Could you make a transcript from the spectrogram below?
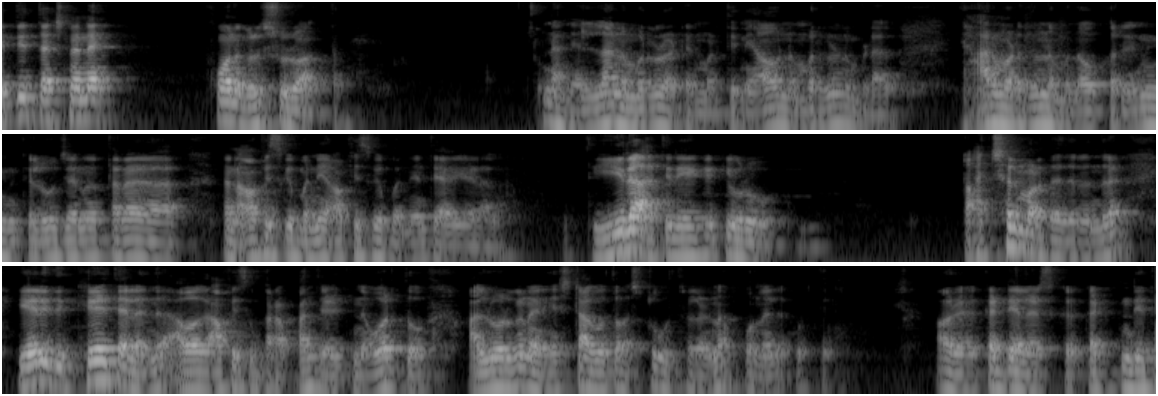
ಎದ್ದಿದ ತಕ್ಷಣವೇ ಫೋನ್ಗಳು ಶುರು ಆಗ್ತವೆ ನಾನು ಎಲ್ಲ ನಂಬರ್ಗಳು ಅಟೆಂಡ್ ಮಾಡ್ತೀನಿ. ಯಾವ ನಂಬರ್ಗಳನ್ನೂ ಬಿಡಲ್ಲ. ಯಾರು ಮಾಡಿದ್ರು ನಮ್ಮ ನೌಕರಿ? ನೀನು ಕೆಲವು ಜನ ಥರ ನಾನು ಆಫೀಸ್ಗೆ ಬನ್ನಿ ಆಫೀಸ್ಗೆ ಬನ್ನಿ ಅಂತ ಯಾರು ಹೇಳಲ್ಲ. ತೀರಾ ಅತಿರೇಕಕ್ಕೆ ಇವರು ಟಾರ್ಚರ್ ಮಾಡ್ತಾ ಇದ್ದಾರೆ ಅಂದರೆ ಹೇಳಿದ್ದು ಕೇಳ್ತಾ ಇಲ್ಲ ಅಂದರೆ ಅವಾಗ ಆಫೀಸ್ಗೆ ಬರಪ್ಪ ಅಂತ ಹೇಳ್ತೀನಿ. ಹೊರತು ಅಲ್ಲಿವರೆಗೂ ನಾನು ಎಷ್ಟಾಗುತ್ತೋ ಅಷ್ಟು ಉತ್ತರಗಳನ್ನ ಫೋನಲ್ಲೇ ಕೊಡ್ತೀನಿ. ಅವ್ರು ಕಡ್ಡಿಯಲ್ಲಿ ಆಡಿಸ್ ಖಂಡಿತ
